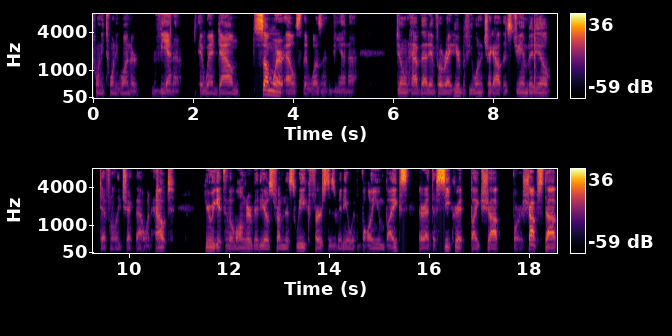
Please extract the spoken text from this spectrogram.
2021 or Vienna. It went down somewhere else that wasn't Vienna. Don't have that info right here, but if you want to check out this jam video, definitely check that one out. Here we get to the longer videos from this week. First is a video with Volume Bikes. They're at the Secret Bike Shop for a shop stop,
